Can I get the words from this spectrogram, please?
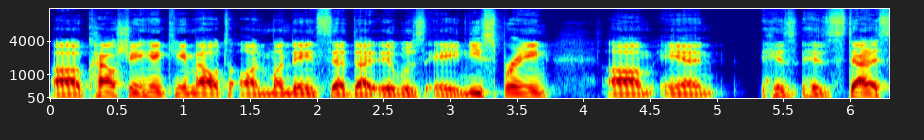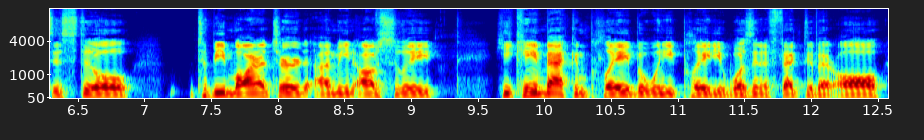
Uh, Kyle Shanahan came out on Monday and said that it was a knee sprain, um, and his his status is still to be monitored. I mean, obviously, he came back and played, but when he played, he wasn't effective at all.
